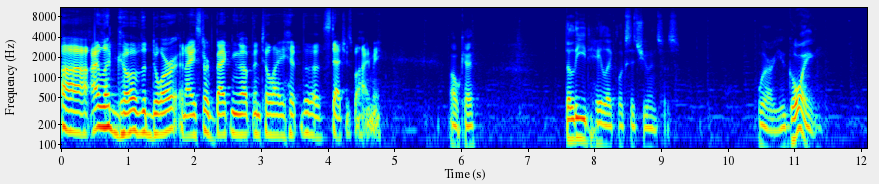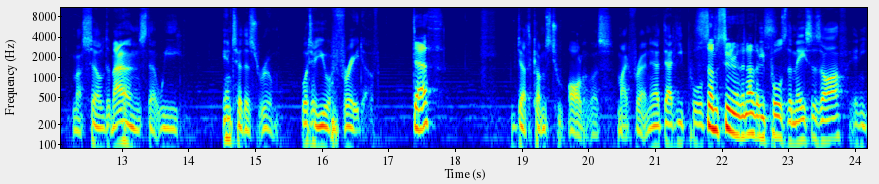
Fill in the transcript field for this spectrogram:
Uh, I let go of the door and I start backing up until I hit the statues behind me. Okay. The lead Halleck looks at you and says, Where are you going? Marcel demands that we enter this room. What are you afraid of? Death, Death comes to all of us, my friend. And at that, he pulls some sooner than others. he pulls the maces off and he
